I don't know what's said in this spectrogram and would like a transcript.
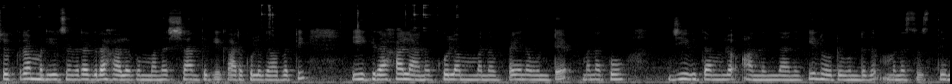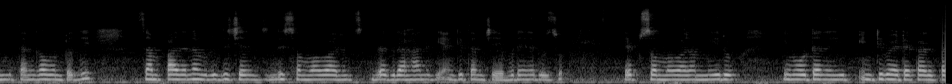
శుక్ర మరియు చంద్రగ్రహాలకు మనశ్శాంతికి కారకులు కాబట్టి ఈ గ్రహాల అనుకూలం మన పైన ఉంటే మనకు జీవితంలో ఆనందానికి లోటు ఉండదు. మనసు స్థిమితంగా ఉంటుంది. సంపాదన వృద్ధి చెందుతుంది. సోమవారం చంద్రగ్రహానికి అంకితం చేయబడిన రోజు. రేపు సోమవారం మీరు ఈ మూటని ఇంటి బయట కడతారు.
